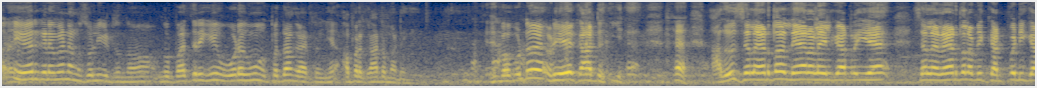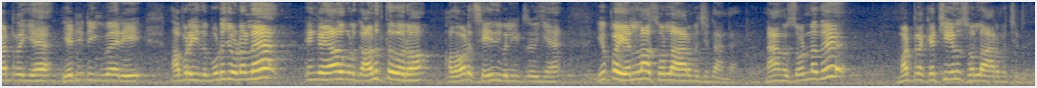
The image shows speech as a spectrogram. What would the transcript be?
ஆனால் ஏற்கனவே நாங்கள் சொல்லிக்கிட்டு இருந்தோம். உங்கள் பத்திரிகையும் ஊடகமும் இப்போ தான் காட்டுவீங்க அப்புறம் காட்ட மாட்டீங்க. இப்போ மட்டும் அப்படியே காட்டுறீங்க. அதுவும் சில இடத்துல நேரலையில் காட்டுறீங்க. சில நேரத்தில் அப்படி கட் பண்ணி காட்டுறீங்க. எடிட்டிங் மாதிரி. அப்புறம் இது முடிஞ்ச உடனே எங்கேயாவது உங்களுக்கு அழுத்தம் வரும். அதோட செய்தி வெளியிட்டுருவீங்க. இப்போ எல்லாம் சொல்ல ஆரம்பிச்சிட்டாங்க. நாங்கள் சொன்னது மற்ற கட்சிகளும் சொல்ல ஆரம்பிச்சிடுது.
